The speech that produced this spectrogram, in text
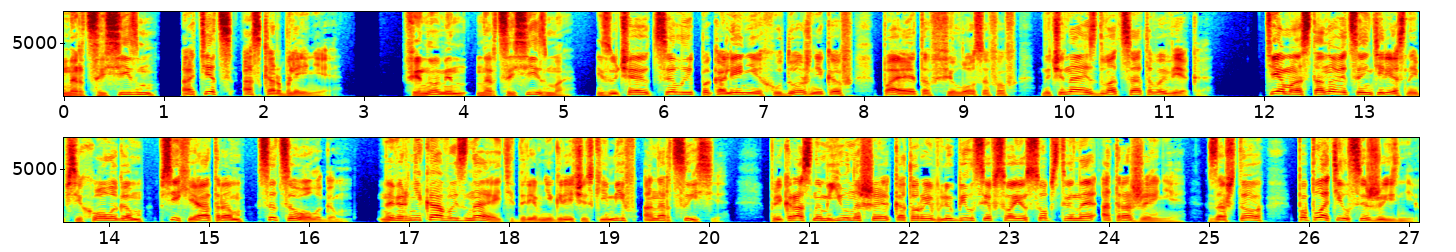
Нарциссизм – отец оскорбления. Феномен нарциссизма изучают целые поколения художников, поэтов, философов, начиная с XX века. Тема становится интересной психологам, психиатрам, социологам. Наверняка вы знаете древнегреческий миф о нарциссе, прекрасном юноше, который влюбился в свое собственное отражение, за что поплатился жизнью.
